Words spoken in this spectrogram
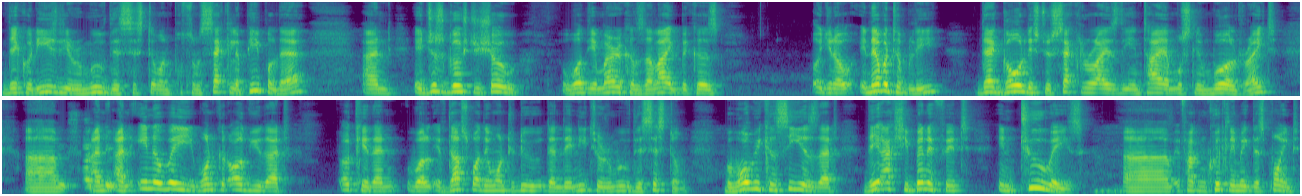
they could easily remove this system and put some secular people there, and it just goes to show what the Americans are like because, you know, inevitably their goal is to secularize the entire Muslim world, right? Um, Exactly. and and in a way, one could argue that okay, then well, if that's what they want to do, then they need to remove this system. But what we can see is that they actually benefit in two ways. Um, if I can quickly make this point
